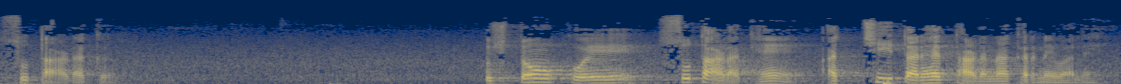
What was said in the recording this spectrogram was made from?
सुताड़क। दुष्टों को सुताड़क हैं, अच्छी तरह ताड़ना करने वाले हैं।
